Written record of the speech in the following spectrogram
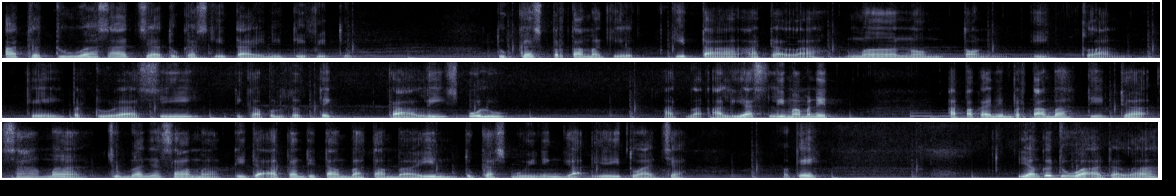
ada dua saja tugas kita ini di video. Tugas pertama kita adalah menonton iklan. Oke, berdurasi 30 detik kali 10 alias 5 menit. Apakah ini bertambah? Tidak, sama, jumlahnya sama, tidak akan ditambah-tambahin tugasmu ini enggak, ya itu aja. Oke. Yang kedua adalah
